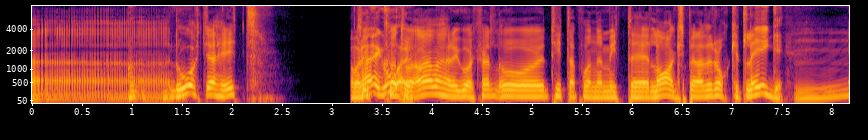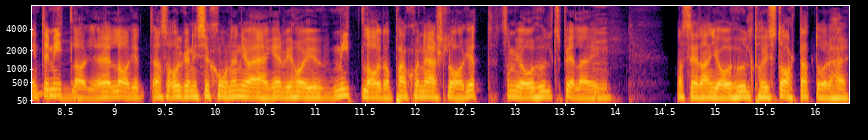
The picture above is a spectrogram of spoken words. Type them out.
Eh, då åkte jag hit. Var det här igår? kontor- Ja, jag var här igår kväll och tittade på när mitt eh, lag spelade Rocket League. Mm. Inte mitt lag, eh, laget, alltså organisationen jag äger. Vi har ju mitt lag då, pensionärslaget, som jag och Hult spelar i. Mm. Och sedan jag och Hult har ju startat då det här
